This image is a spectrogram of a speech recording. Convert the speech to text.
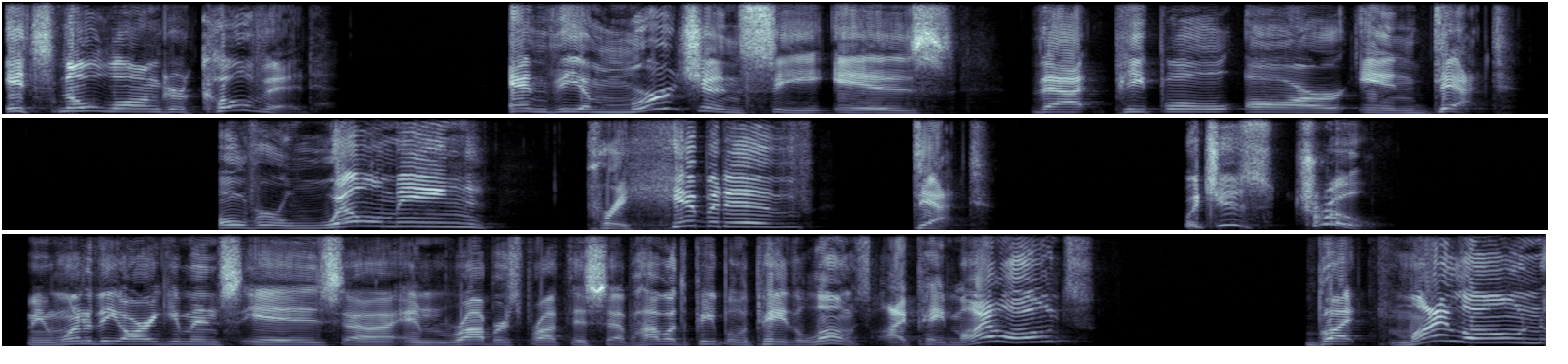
It's no longer COVID. And the emergency is that people are in debt. Overwhelming, prohibitive debt, which is true. I mean, one of the arguments is, uh, and Roberts brought this up how about the people who pay the loans? I paid my loans, but my loan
